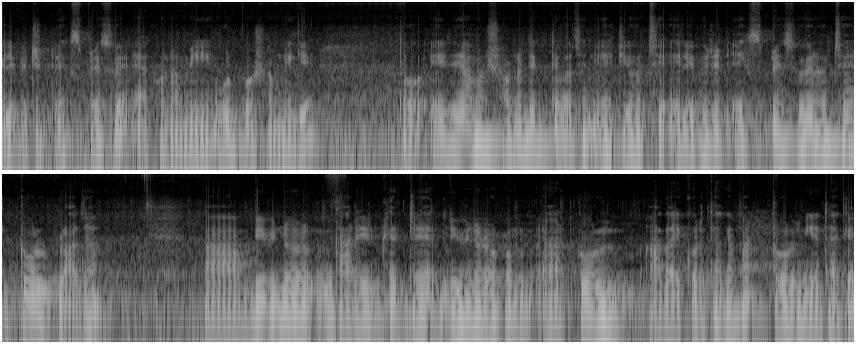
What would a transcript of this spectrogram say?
এলিভেটেড এক্সপ্রেসওয়ে এখন আমি উঠবো সামনে গিয়ে। তো এই যে আমার সামনে দেখতে পাচ্ছেন, এটি হচ্ছে এলিভেটেড এক্সপ্রেসওয়ের হচ্ছে টোল প্লাজা। বিভিন্ন গাড়ির ক্ষেত্রে বিভিন্ন রকম টোল আদায় করে থাকে বা টোল নিয়ে থাকে।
